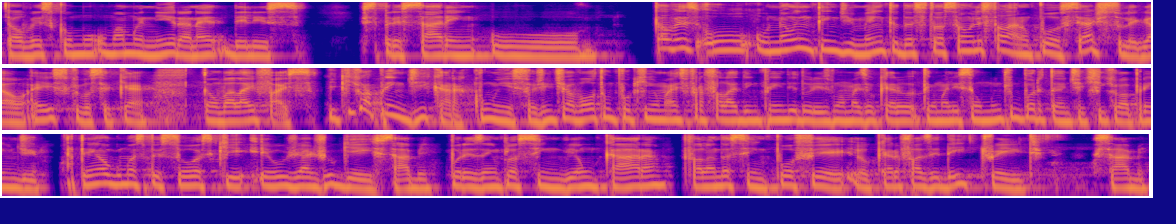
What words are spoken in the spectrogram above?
talvez como uma maneira, né, deles expressarem o talvez o, o, não entendimento da situação, eles falaram, pô, você acha isso legal? É isso que você quer? Então vai lá e faz. E o que, que, eu aprendi, cara, com isso? A gente já volta um pouquinho mais para falar do empreendedorismo, mas eu quero ter uma lição muito importante aqui que eu aprendi. Tem algumas pessoas que eu já julguei, sabe? Por exemplo, assim, ver um cara falando assim, pô, Fê, eu quero fazer day trade sabe?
